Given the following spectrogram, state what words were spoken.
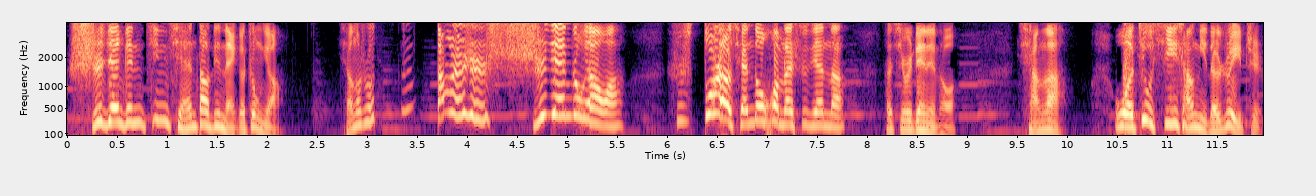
时间跟金钱到底哪个重要？强哥说：“嗯，当然是时间重要啊！是多少钱都换不来时间呢。”他媳妇点点头。强啊，我就欣赏你的睿智。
